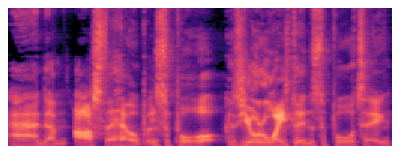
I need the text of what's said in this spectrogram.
and um, ask for help and support because you're always doing the supporting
